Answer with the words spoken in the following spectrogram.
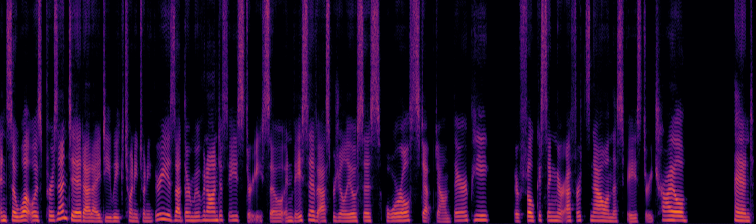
And so, what was presented at ID Week 2023 is that they're moving on to phase three. So, invasive aspergillosis, oral step down therapy. They're focusing their efforts now on this phase three trial. And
